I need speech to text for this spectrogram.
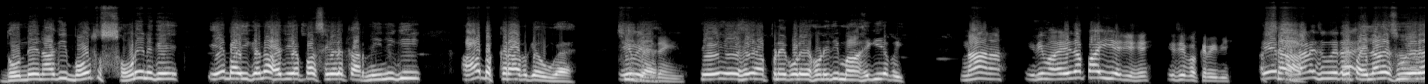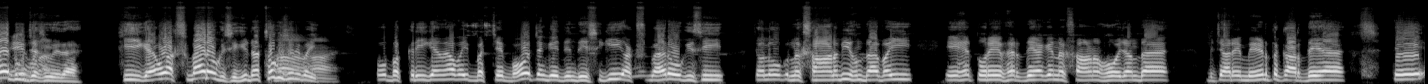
ਦੋਨੇ ਨਾਗੀ ਬਹੁਤ ਸੋਹਣੇ ਨੇਗੇ। ਇਹ ਬਾਈ ਕਹਿੰਦਾ ਹਜੇ ਆਪਾਂ ਸੇਲ ਕਰਨੀ ਨਹੀਂਗੀ ਆਹ ਬੱਕਰਾ ਇਹ ਠੀਕ ਹੈ ਤੇ ਇਹ ਆਪਣੇ ਕੋਲੇ ਹੁਣ ਇਹਦੀ ਮਾਂ ਹੈਗੀ ਆ ਬਾਈ। ਨਾ ਨਾ ਇਹਦੀ ਮਾਂ ਇਹਦਾ ਭਾਈ ਹੈ ਜੀ ਇਹ ਇਸੇ ਬੱਕਰੀ ਦੀ। ਇਹ ਅੱਛਾ, ਪਹਿਲਾਂ ਨੇ ਸੂਏ ਦਾ ਇਹ ਪਹਿਲਾਂ ਦੇ ਸੂਏ ਦਾ ਇਹ ਦੂਜੇ। ਸੂਏ ਦਾ ਹੈ। ਠੀਕ ਹੈ ਉਹ ਐਕਸਪਾਇਰ ਹੋ ਗਈ ਸੀਗੀ ਡੈਥ ਹੋ ਗਈ ਸੀ ਬਾਈ। ਉਹ ਬੱਕਰੀ ਕਹਿੰਦਾ ਬਾਈ ਬੱਚੇ ਬਹੁਤ ਚੰਗੇ ਦਿੰਦੀ ਸੀਗੀ ਐਕਸਪਾਇਰ ਹੋ ਗਈ ਸੀ। ਚਲੋ ਨੁਕਸਾਨ ਵੀ ਹੁੰਦਾ ਬਾਈ ਇਹ ਤੁਰੇ ਫਿਰਦੇ ਆਗੇ ਨੁਕਸਾਨ ਹੋ ਜਾਂਦਾ ਹੈ ਵਿਚਾਰੇ ਮਿਹਨਤ ਕਰਦੇ ਆ ਤੇ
